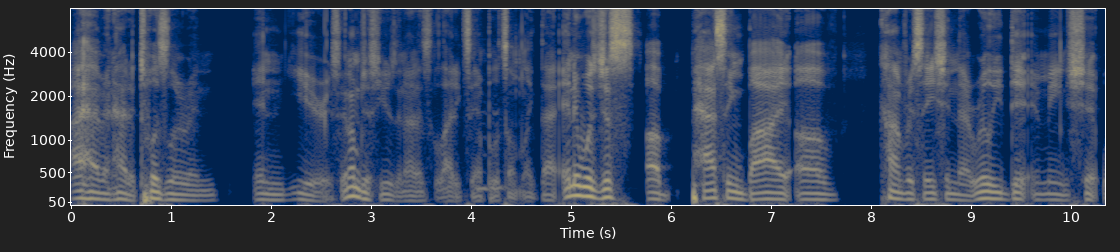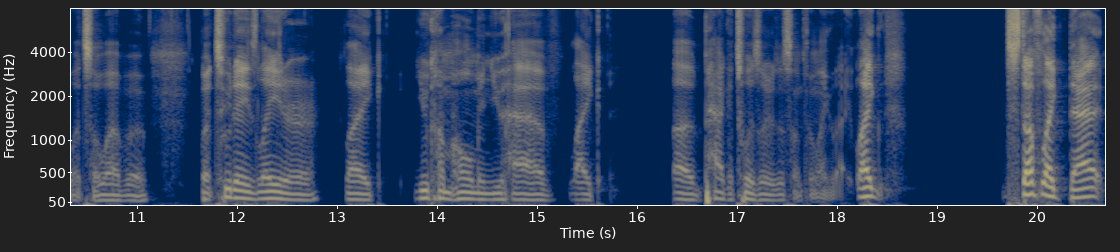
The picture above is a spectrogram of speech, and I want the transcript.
I haven't had a Twizzler in in years. And I'm just using that as a light example Mm-hmm. or something like that. And it was just a passing by of conversation that really didn't mean shit whatsoever. But two days later, like you come home and you have like a pack of Twizzlers or something like that. Like stuff like that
